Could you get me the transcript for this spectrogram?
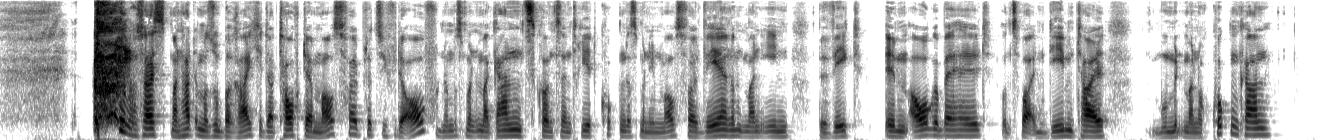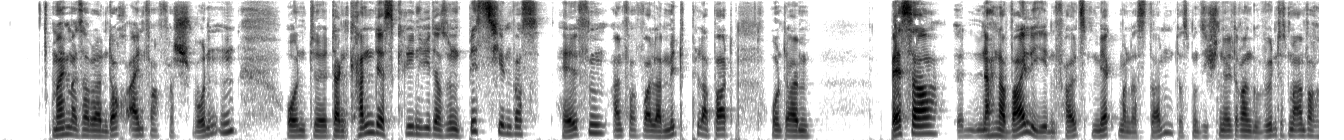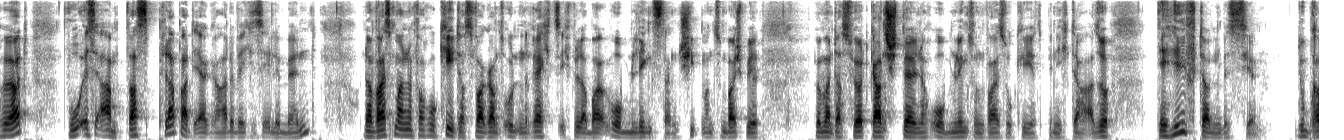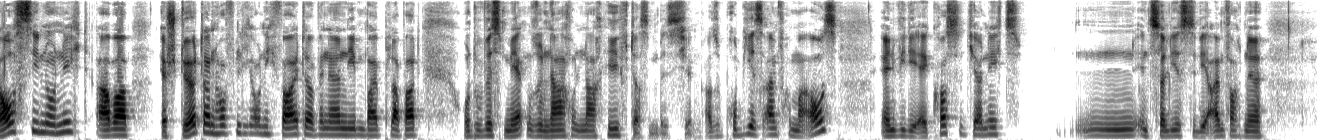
Das heißt, man hat immer so Bereiche, da taucht der Mausfall plötzlich wieder auf und da muss man immer ganz konzentriert gucken, dass man den Mausfall, während man ihn bewegt, im Auge behält. Und zwar in dem Teil, womit man noch gucken kann. Manchmal ist aber dann doch einfach verschwunden und äh, dann kann der Screenreader so ein bisschen was helfen, einfach weil er mitplappert und einem besser, äh, nach einer Weile jedenfalls, merkt man das dann, dass man sich schnell daran gewöhnt, dass man einfach hört, wo ist er, was plappert er gerade, welches Element. Und dann weiß man einfach, okay, das war ganz unten rechts, ich will aber oben links. Dann schiebt man zum Beispiel, wenn man das hört, ganz schnell nach oben links und weiß, okay, jetzt bin ich da. Also der hilft dann ein bisschen. Du brauchst sie noch nicht, aber er stört dann hoffentlich auch nicht weiter, wenn er nebenbei plappert. Und du wirst merken, so nach und nach hilft das ein bisschen. Also probier es einfach mal aus. NVDA kostet ja nichts. Installierst du dir einfach eine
